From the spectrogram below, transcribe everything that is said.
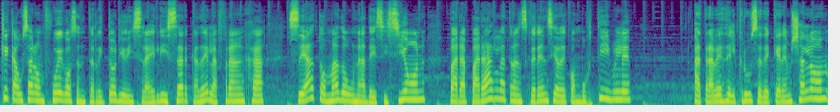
que causaron fuegos en territorio israelí cerca de la franja, se ha tomado una decisión para parar la transferencia de combustible a través del cruce de Kerem Shalom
